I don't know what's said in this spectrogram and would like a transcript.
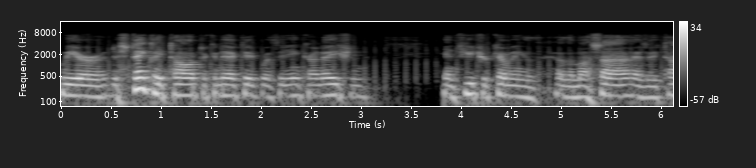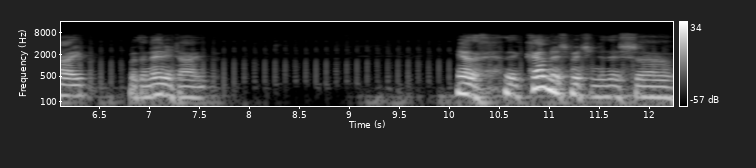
we are distinctly taught to connect it with the incarnation and future coming of the Messiah as a type with an antitype. Now, the, covenants mentioned in this uh,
